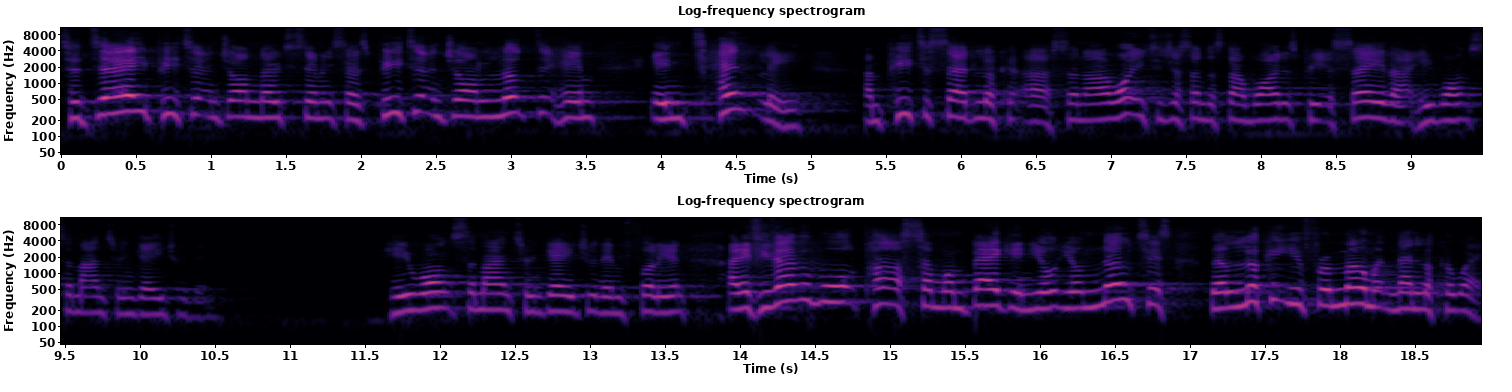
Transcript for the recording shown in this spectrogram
Today, Peter and John noticed him, and it says, Peter and John looked at him intently, and Peter said, Look at us. And I want you to just understand why does Peter say that? He wants the man to engage with him. He wants the man to engage with him fully. And, and if you've ever walked past someone begging, you'll, you'll notice they'll look at you for a moment and then look away.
